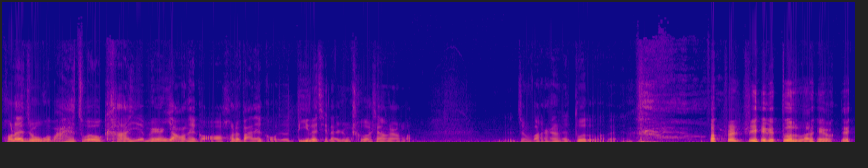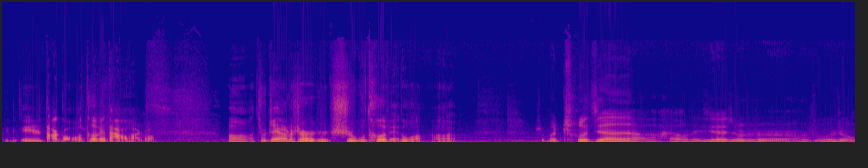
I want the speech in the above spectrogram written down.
后来就是我爸还左右看，也没人要那狗，后来把那狗就提了起来扔车厢上了，就晚上给炖了呗。我说直接给炖了，那个那只大狗特别大，我爸说，啊，就这样的事儿，事故特别多啊。什么车间啊，还有那些就是属于这种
